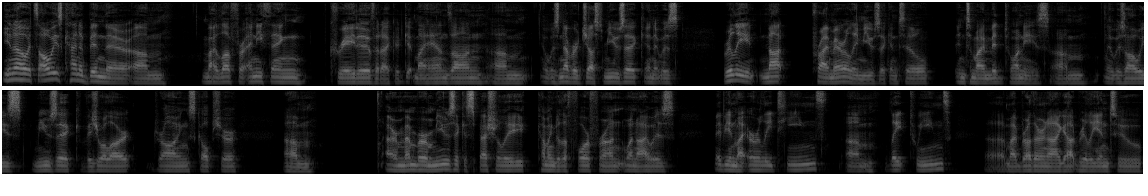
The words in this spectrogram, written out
You know, it's always kind of been there. Um, my love for anything creative that I could get my hands on. Um, it was never just music, and it was really not primarily music until into my mid 20s. Um, it was always music, visual art, drawing, sculpture. Um, I remember music, especially coming to the forefront when I was maybe in my early teens, um, late tweens. Uh, my brother and I got really into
